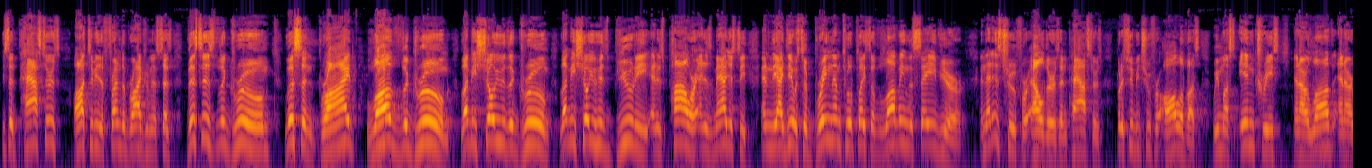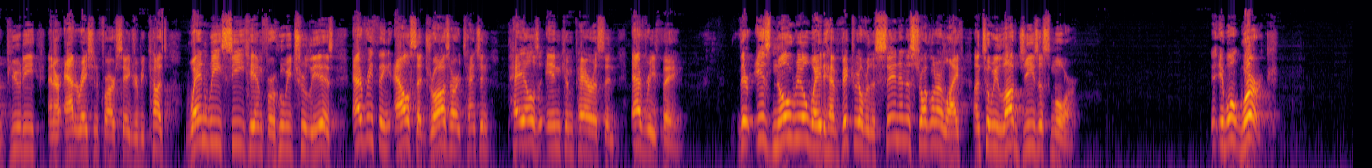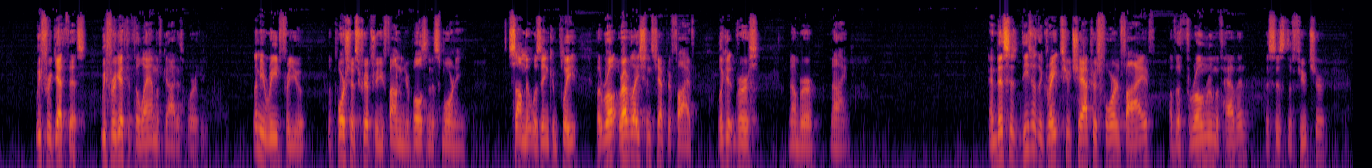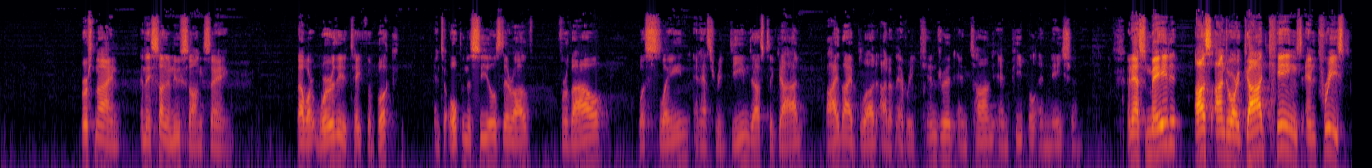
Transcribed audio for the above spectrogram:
He said, Pastors ought to be the friend of the bridegroom that says, This is the groom. Listen, bride, love the groom. Let me show you the groom. Let me show you his beauty and his power and his majesty. And the idea was to bring them to a place of loving the Savior. And that is true for elders and pastors, but it should be true for all of us. We must increase in our love and our beauty and our adoration for our Savior because when we see Him for who He truly is, everything else that draws our attention pales in comparison. Everything. There is no real way to have victory over the sin and the struggle in our life until we love Jesus more. It won't work. We forget this. We forget that the Lamb of God is worthy. Let me read for you the portion of Scripture you found in your bulletin this morning. Some that was incomplete, but Revelation chapter 5, look at verse number 9. And this is, these are the great two chapters, 4 and 5, of the throne room of heaven. This is the future. Verse 9 And they sung a new song, saying, Thou art worthy to take the book and to open the seals thereof, for thou wast slain and hast redeemed us to God by thy blood out of every kindred and tongue and people and nation. And hast made us unto our God kings and priests,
